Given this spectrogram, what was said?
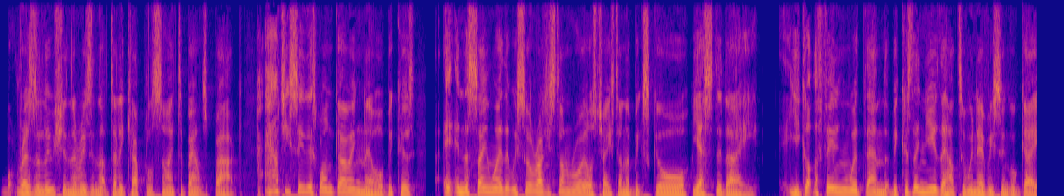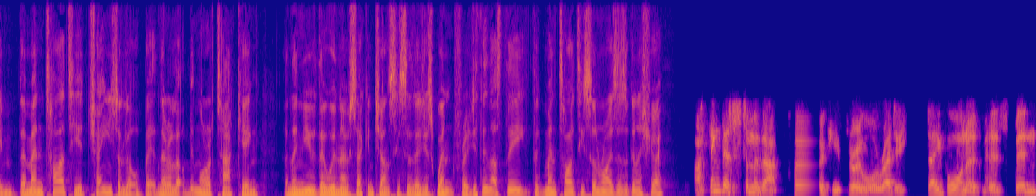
what resolution there is in that Delhi Capital side to bounce back. How do you see this one going, Neil? Because in the same way that we saw Rajasthan Royals chase down a big score yesterday, you got the feeling with them that because they knew they had to win every single game, their mentality had changed a little bit and they're a little bit more attacking and they knew there were no second chances, so they just went for it. Do you think that's the, the mentality Sunrisers are going to show? I think there's some of that poking through already. Dave Warner has been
